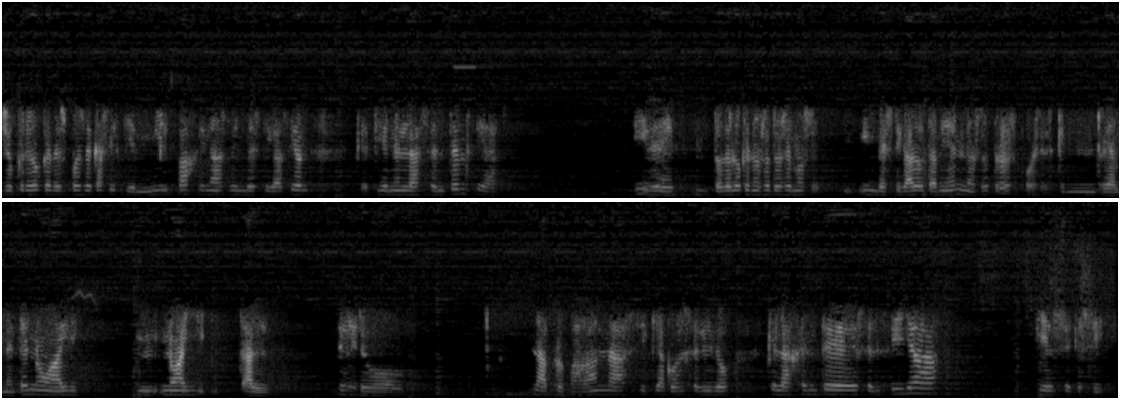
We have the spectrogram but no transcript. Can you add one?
Yo creo que después de casi 100.000 páginas de investigación que tienen las sentencias y de todo lo que nosotros hemos investigado también nosotros, pues es que realmente no hay no hay tal, pero la propaganda sí que ha conseguido que la gente sencilla piense que sí.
